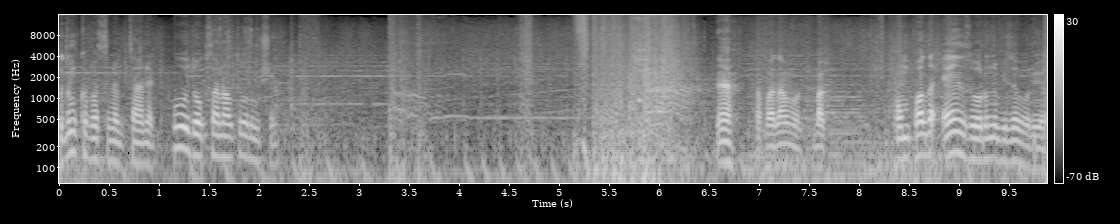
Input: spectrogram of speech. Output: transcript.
Vurdum kafasına bir tane. Bu 96 vurmuşum. Heh kafadan vur. Bak pompalı en zorunu bize vuruyor.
